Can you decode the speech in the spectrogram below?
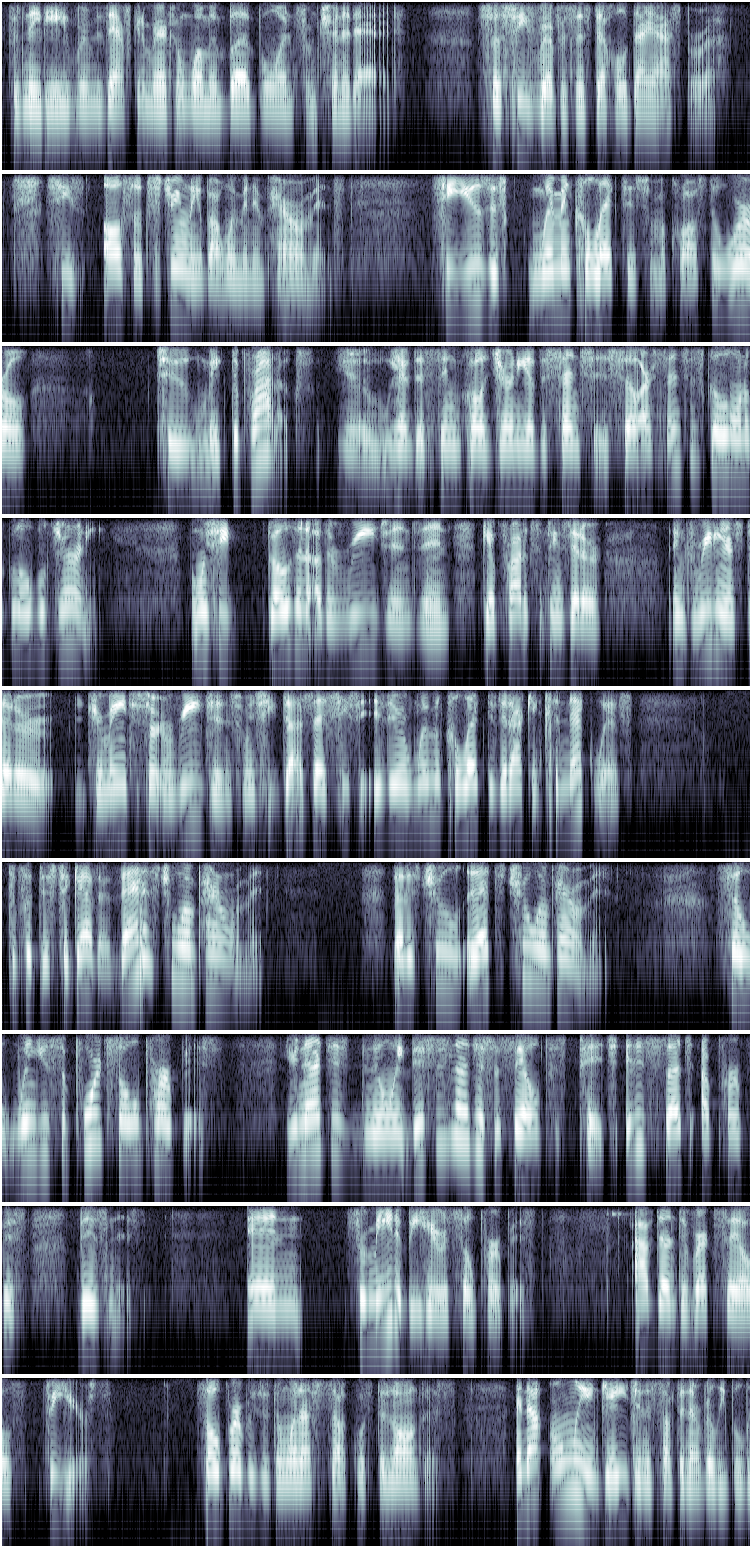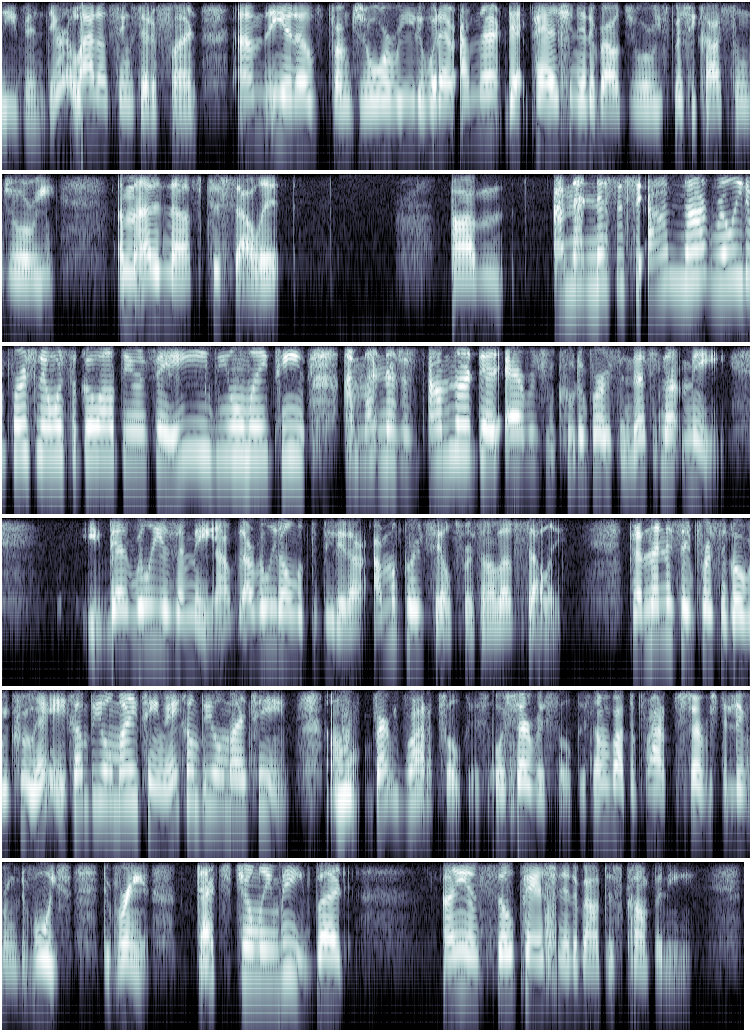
Because Nadine Abrams is African American woman, but born from Trinidad. So she represents that whole diaspora. She's also extremely about women empowerment. She uses women collectives from across the world to make the products. You know, we have this thing we call a journey of the senses. So our senses go on a global journey. But when she goes into other regions and get products and things that are ingredients that are germane to certain regions, when she does that, she says, "Is there a women collective that I can connect with?" to put this together. That is true empowerment. That is true that's true empowerment. So when you support soul purpose, you're not just doing this is not just a sales pitch. It is such a purpose business. and for me to be here is so purposed. I've done direct sales for years. Soul purpose is the one I stuck with the longest. And not only engaging in something I really believe in. There are a lot of things that are fun. I'm, you know, from jewelry to whatever. I'm not that passionate about jewelry, especially costume jewelry. I'm not enough to sell it. Um, I'm not necessary. I'm not really the person that wants to go out there and say, "Hey, be on my team." I'm not necess- I'm not that average recruiter person. That's not me. That really isn't me. I, I really don't look to do that. I, I'm a great salesperson. I love selling, but I'm not necessarily a person to go recruit. Hey, come be on my team. Hey, come be on my team. I'm very product focused or service focused. I'm about the product, the service, delivering the voice, the brand. That's generally me, but I am so passionate about this company,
